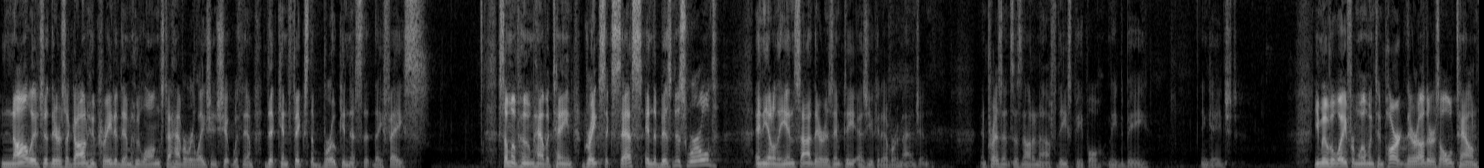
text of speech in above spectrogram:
knowledge that there's a God who created them who longs to have a relationship with them that can fix the brokenness that they face. Some of whom have attained great success in the business world and yet on the inside, they're as empty as you could ever imagine. And presence is not enough. These people need to be engaged. You move away from Wilmington Park, there are others, Old Town,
